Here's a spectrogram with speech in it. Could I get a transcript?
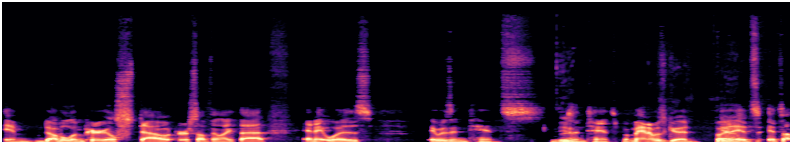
in double imperial stout or something like that and it was it was intense it was intense but man it was good but Yeah. it's it's a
